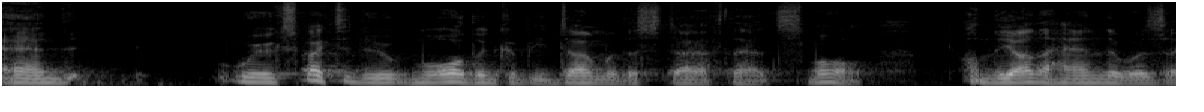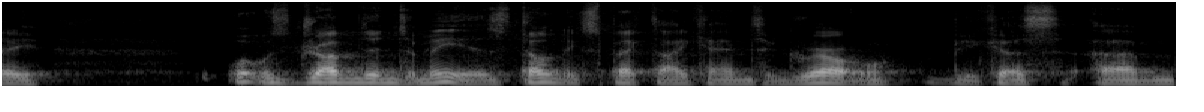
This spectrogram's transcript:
and we were expected to do more than could be done with a staff that small. On the other hand, there was a, what was drummed into me is don't expect ICANN to grow because um,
